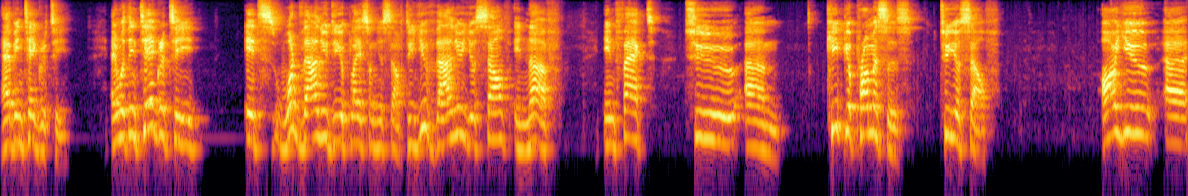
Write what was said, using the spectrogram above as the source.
have integrity. And with integrity, it's what value do you place on yourself? Do you value yourself enough, in fact, to um, keep your promises to yourself? Are you uh,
